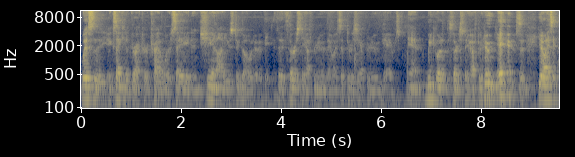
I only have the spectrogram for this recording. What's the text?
was the executive director of Travelers Aid, and she and I used to go to the, the, Thursday afternoon. They always had Thursday afternoon games, and we'd go to the Thursday afternoon games. And you know, I say,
